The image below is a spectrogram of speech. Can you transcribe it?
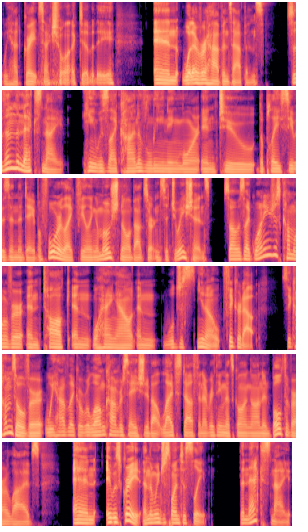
we had great sexual activity, and whatever happens, happens. So then the next night, he was like kind of leaning more into the place he was in the day before, like feeling emotional about certain situations. So I was like, why don't you just come over and talk and we'll hang out and we'll just, you know, figure it out. So he comes over, we have like a long conversation about life stuff and everything that's going on in both of our lives. And it was great. And then we just went to sleep. The next night,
